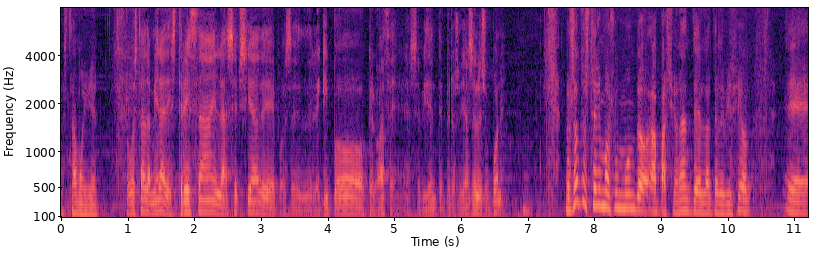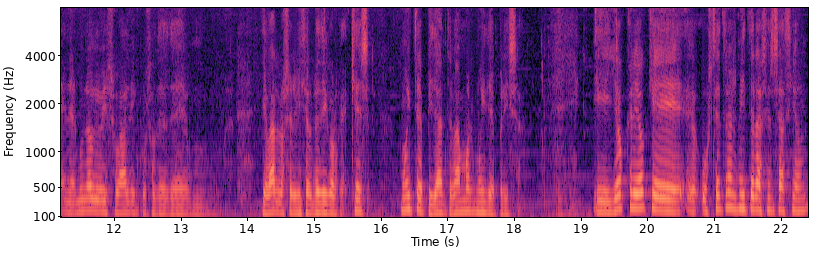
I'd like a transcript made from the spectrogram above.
está muy bien. Luego está también la destreza en la asepsia de, pues, del equipo que lo hace, es evidente, pero eso ya se le supone. Nosotros tenemos un mundo apasionante en la televisión, eh, en el mundo audiovisual, incluso desde um, llevar los servicios médicos, que, que es muy trepidante, vamos muy deprisa. Y yo creo que eh, usted transmite la sensación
